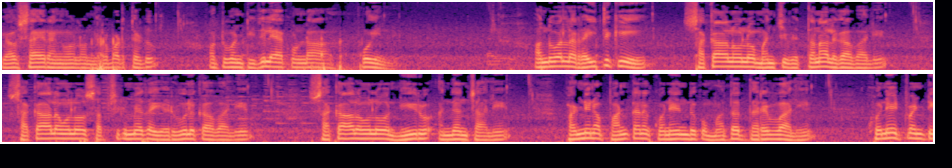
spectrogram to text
వ్యవసాయ రంగంలో నిలబడతాడు అటువంటి ఇది లేకుండా పోయింది. అందువల్ల రైతుకి సకాలంలో మంచి విత్తనాలు కావాలి సకాలంలో సబ్సిడీ మీద ఎరువులు కావాలి సకాలంలో నీరు అందించాలి పండిన పంటను కొనేందుకు మద్దతు ధర ఇవ్వాలి కొనేటువంటి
